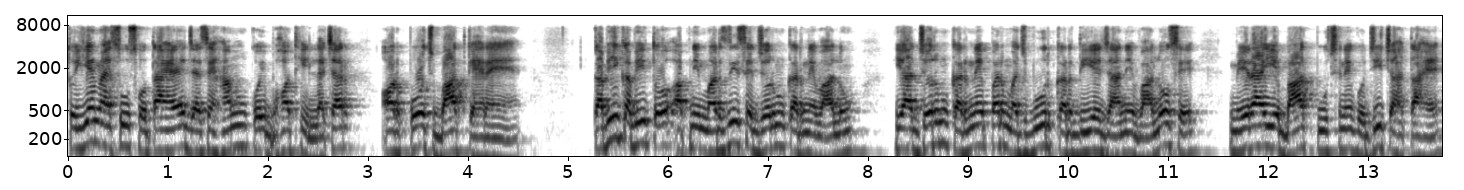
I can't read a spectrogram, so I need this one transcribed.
تو یہ محسوس ہوتا ہے جیسے ہم کوئی بہت ہی لچر اور پوچھ بات کہہ رہے ہیں۔ کبھی کبھی تو اپنی مرضی سے جرم کرنے والوں یا جرم کرنے پر مجبور کر دیے جانے والوں سے میرا یہ بات پوچھنے کو جی چاہتا ہے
